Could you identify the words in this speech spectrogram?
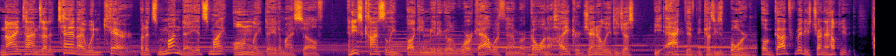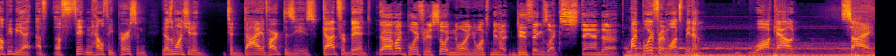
Nine times out of 10, I wouldn't care, but it's Monday. It's my only day to myself. And he's constantly bugging me to go to work out with him or go on a hike or generally to just be active because he's bored. Oh, God forbid, he's trying to help you help you be a, a, a fit and healthy person. He doesn't want you to to die of heart disease. God forbid. Yeah, my boyfriend is so annoying. He wants me to do things like stand up. My boyfriend wants me to walk outside,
